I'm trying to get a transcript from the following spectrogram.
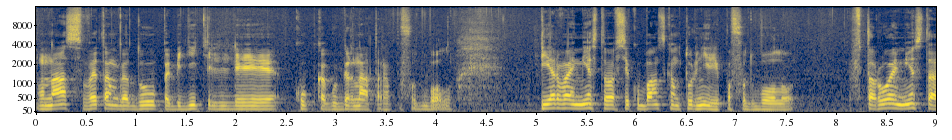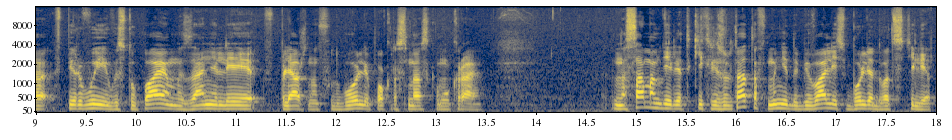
У нас в этом году победители Кубка губернатора по футболу. Первое место во всекубанском турнире по футболу. Второе место впервые выступаем мы заняли в пляжном футболе по Краснодарскому краю. На самом деле таких результатов мы не добивались более 20 лет.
